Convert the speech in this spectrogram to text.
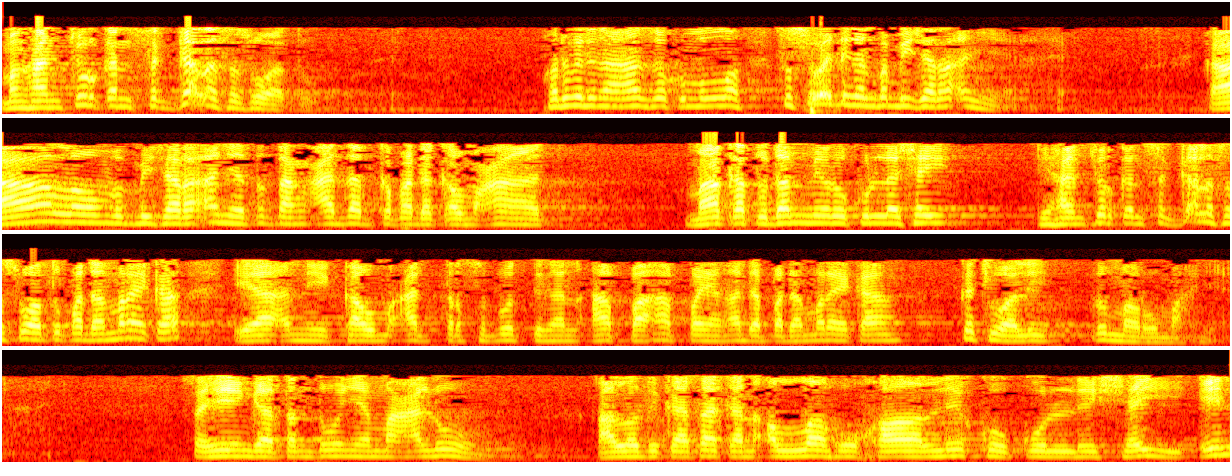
menghancurkan segala sesuatu. Sesuai dengan pembicaraannya. Kalau pembicaraannya tentang adab kepada kaum Ad, maka tudammiru kulla syai' dihancurkan segala sesuatu pada mereka, yakni kaum Ad tersebut dengan apa-apa yang ada pada mereka kecuali rumah-rumahnya. Sehingga tentunya maklum kalau dikatakan Allahu khaliqu kulli syai'in,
